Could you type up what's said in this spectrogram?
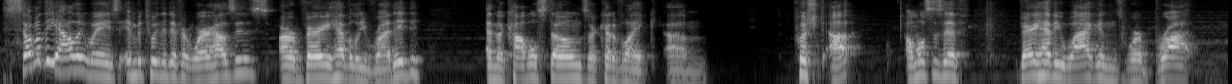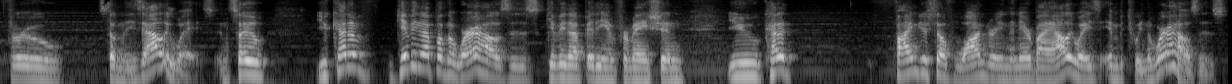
some of the alleyways in between the different warehouses are very heavily rutted, and the cobblestones are kind of like um, pushed up, almost as if very heavy wagons were brought through some of these alleyways. And so you kind of giving up on the warehouses, giving up any information, you kind of find yourself wandering the nearby alleyways in between the warehouses,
